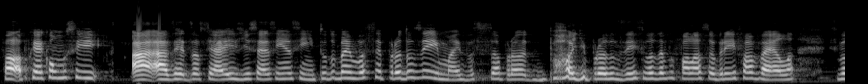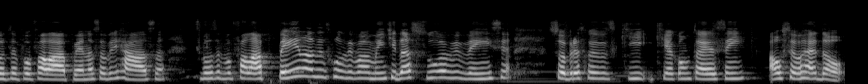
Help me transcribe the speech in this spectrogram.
falar. Porque é como se a, as redes sociais dissessem assim: tudo bem você produzir, mas você só pro, pode produzir se você for falar sobre favela, se você for falar apenas sobre raça, se você for falar apenas exclusivamente da sua vivência sobre as coisas que, que acontecem ao seu redor.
